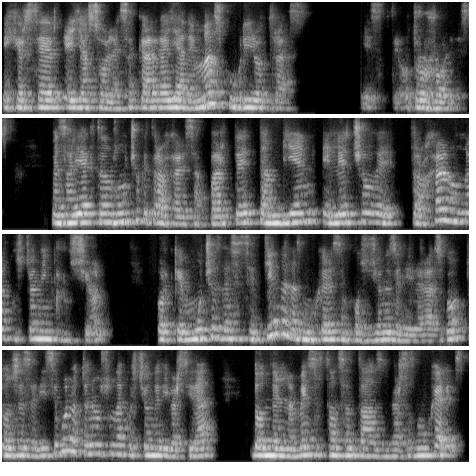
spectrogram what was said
ejercer ella sola esa carga y además cubrir otras este, otros roles. Pensaría que tenemos mucho que trabajar esa parte. También el hecho de trabajar en una cuestión de inclusión, porque muchas veces se tienen las mujeres en posiciones de liderazgo, entonces se dice, bueno, tenemos una cuestión de diversidad donde en la mesa están sentadas diversas mujeres,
